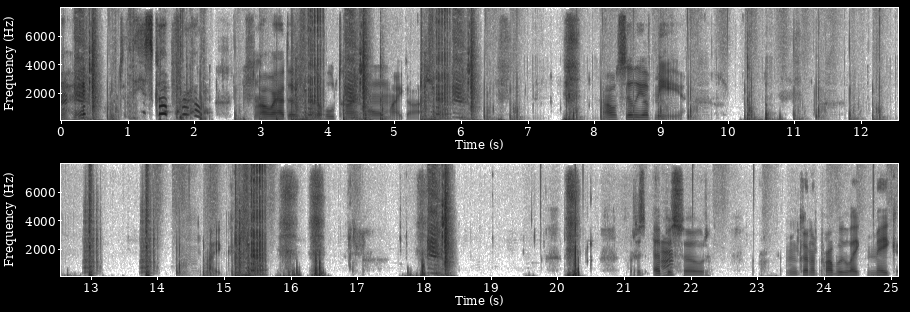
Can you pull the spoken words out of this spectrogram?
The heck? Where did these come from? Oh, I had to the whole time. Oh my gosh. How silly of me. Like. For this episode, I'm gonna probably like make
